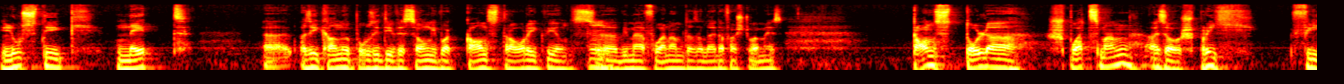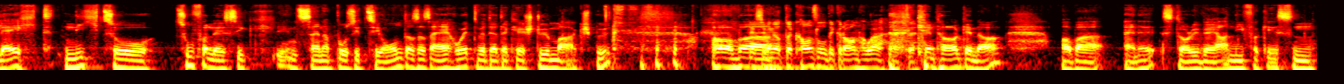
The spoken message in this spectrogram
lustig, nett. Äh, also ich kann nur Positives sagen. Ich war ganz traurig, wie, uns, äh, wie wir erfahren haben, dass er leider verstorben ist. Ganz toller Sportsmann, also sprich vielleicht nicht so zuverlässig in seiner Position, dass er es einhält, weil der ja gleich Stürmer auch gespielt. Aber Deswegen hat der Kanzler die grauen Haare heute. genau, genau. Aber eine Story werde ich auch nie vergessen.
